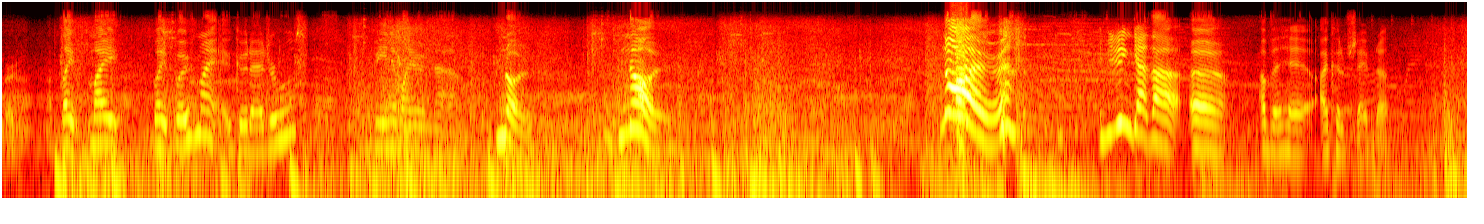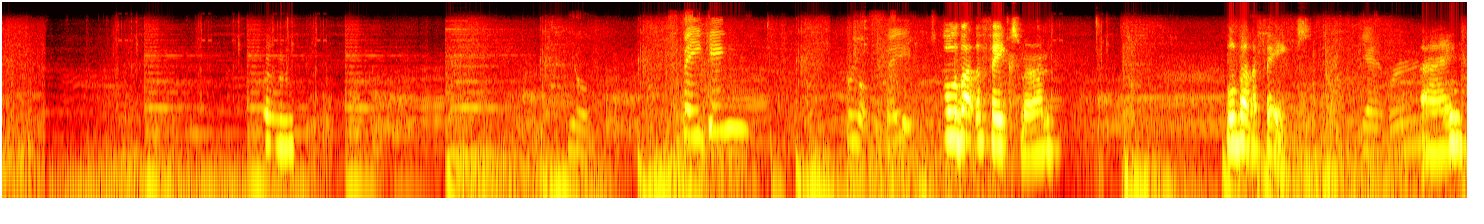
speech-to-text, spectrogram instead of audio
bro. Like, my, like, both my good edge rolls being in my own net. No. No. No! if you didn't get that, uh, other hit, I could have saved it. Um, Yo. Faking? We got faked? All about the fakes, man. All about the fakes. Yeah, bro. Dang.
